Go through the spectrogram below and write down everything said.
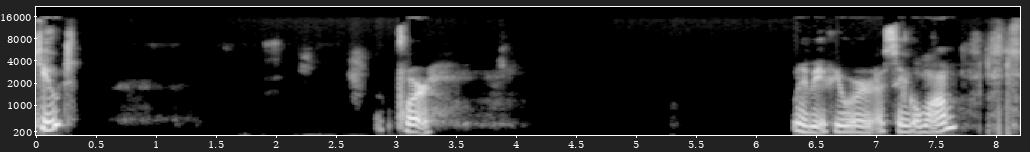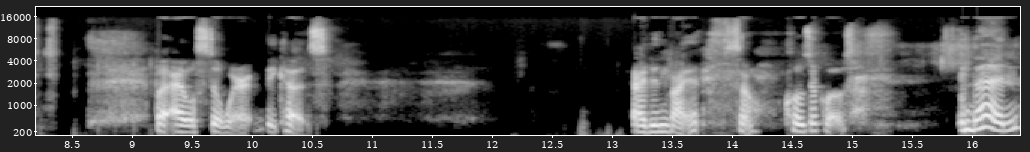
cute. For maybe if you were a single mom. But I will still wear it because I didn't buy it. So clothes are clothes. And then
